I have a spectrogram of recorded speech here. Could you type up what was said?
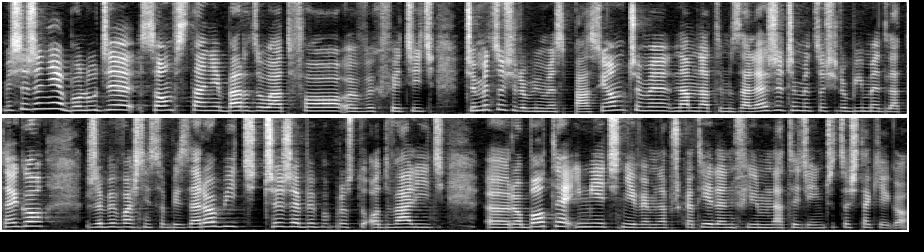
myślę, że nie, bo ludzie są w stanie bardzo łatwo e, wychwycić, czy my coś robimy z pasją, czy my, nam na tym zależy, czy my coś robimy dlatego, żeby właśnie sobie zarobić, czy żeby po prostu odwalić e, robotę i mieć, nie wiem, na przykład jeden film na tydzień, czy coś takiego.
